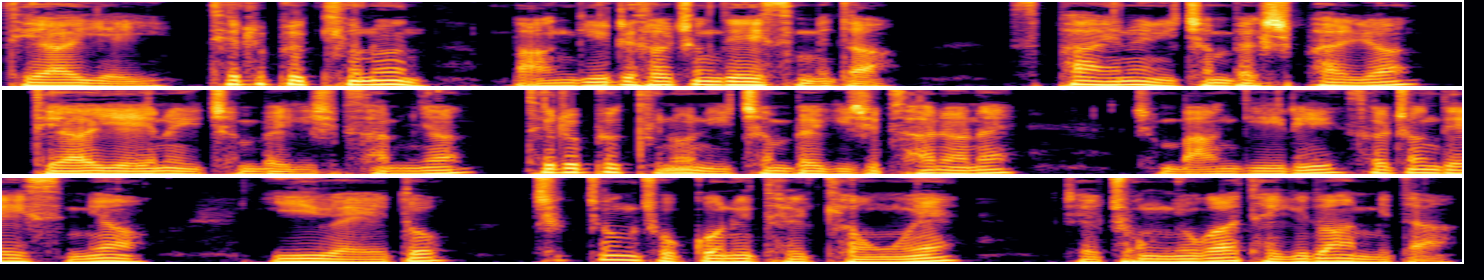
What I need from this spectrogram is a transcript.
DIA, 트리플 Q는 만기일이 설정되어 있습니다. 스파이는 2118년, DIA는 2123년, 트리플 Q는 2124년에 만기일이 설정되어 있으며 이외에도 측정 조건이 될 경우에 종료가 되기도 합니다.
